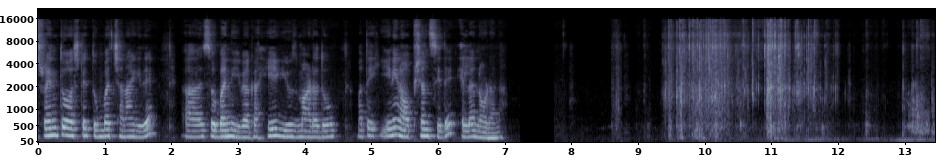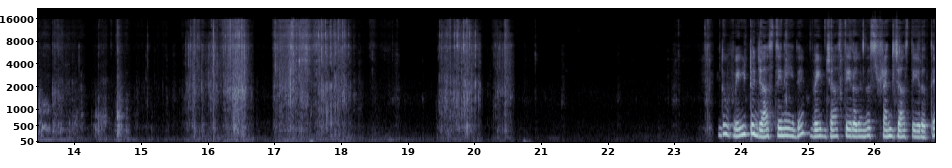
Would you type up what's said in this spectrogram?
ಸ್ಟ್ರೆಂತು ಅಷ್ಟೇ ತುಂಬ ಚೆನ್ನಾಗಿದೆ. ಸೊ ಬನ್ನಿ, ಇವಾಗ ಹೇಗೆ ಯೂಸ್ ಮಾಡೋದು, ಮತ್ತು ಏನೇನು ಆಪ್ಷನ್ಸ್ ಇದೆ, ಎಲ್ಲ ನೋಡೋಣ. ಇದು ವೆಯ್ಟ್ ಜಾಸ್ತಿನೇ ಇದೆ. ವೆಯ್ಟ್ ಜಾಸ್ತಿ ಇರೋದ್ರಿಂದ ಸ್ಟ್ರೆಂತ್ ಜಾಸ್ತಿ ಇರುತ್ತೆ.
